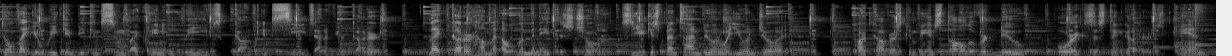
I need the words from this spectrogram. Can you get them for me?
Don't let your weekend be consumed by cleaning leaves, gunk, and seeds out of your gutter. Let Gutter Helmet eliminate this chore so you can spend time doing what you enjoy. Our covers can be installed over new or existing gutters, and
